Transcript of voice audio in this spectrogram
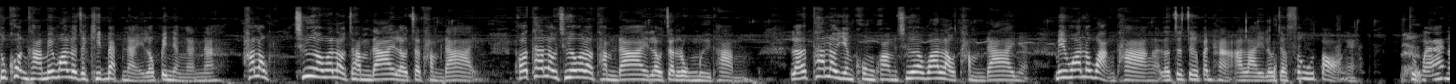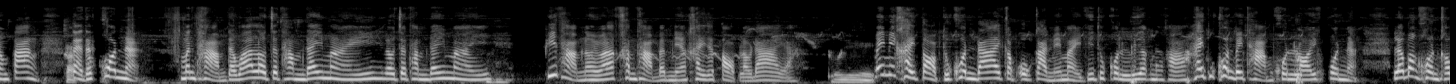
ทุกคนคะไม่ว่าเราจะคิดแบบไหนเราเป็นอย่างนั้นนะถ้าเราเชื่อว่าเราทำได้เราจะทำได้ เพราะถ้าเราเชื่อว่าเราทำได้เราจะลงมือทำแล้วถ้าเรายังคงความเชื่อว่าเราทำได้เนี่ย ไม่ว่าระหว่างทางอะเราจะเจอปัญหาอะไรเราจะสู้ต่อไงถูกไหมน้องตั้งครับแต่ถ้าคนน่ะ มันถามแต่ว่าเราจะทำได้ไหม เราจะทำได้ไหม พี่ถามหน่อยว่าคำถามแบบเนี้ยใครจะตอบเราได้อะตัวเอง ไม่มีใครตอบทุกคนได้กับโอกาสใหม่ๆที่ทุกคนเลือกนะคะ ให้ทุกคนไปถามคนร้อยคนน่ะ แล้วบางคนเขา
